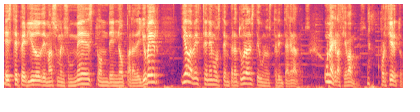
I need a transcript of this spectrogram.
Este periodo de más o menos un mes donde no para de llover y a la vez tenemos temperaturas de unos 30 grados. Una gracia, vamos. Por cierto,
